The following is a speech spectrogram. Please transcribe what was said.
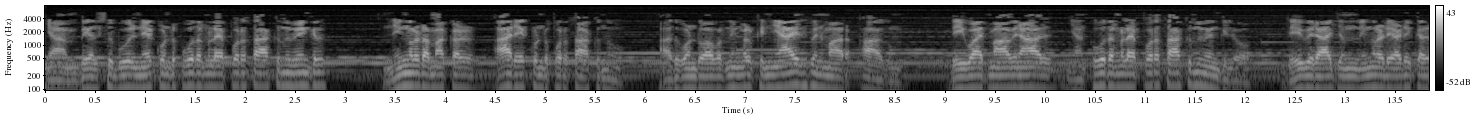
ഞാൻ ബേൽസുബൂലിനെ കൊണ്ട് ഭൂതങ്ങളെ പുറത്താക്കുന്നുവെങ്കിൽ നിങ്ങളുടെ മക്കൾ ആരെക്കൊണ്ട് പുറത്താക്കുന്നു? അതുകൊണ്ട് അവർ നിങ്ങൾക്ക് ന്യായാധിപന്മാർ ആകും. ദൈവാത്മാവിനാൽ ഞാൻ ഭൂതങ്ങളെ പുറത്താക്കുന്നുവെങ്കിലോ ദൈവരാജ്യം നിങ്ങളുടെ അടുക്കൽ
